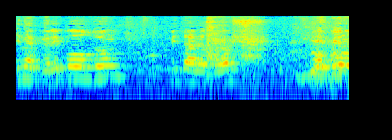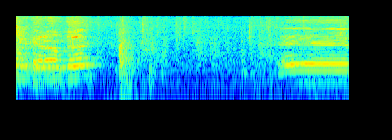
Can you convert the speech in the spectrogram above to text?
Yine grip oldum. Bir tane boş. Topuğum kırıldı. Ee,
